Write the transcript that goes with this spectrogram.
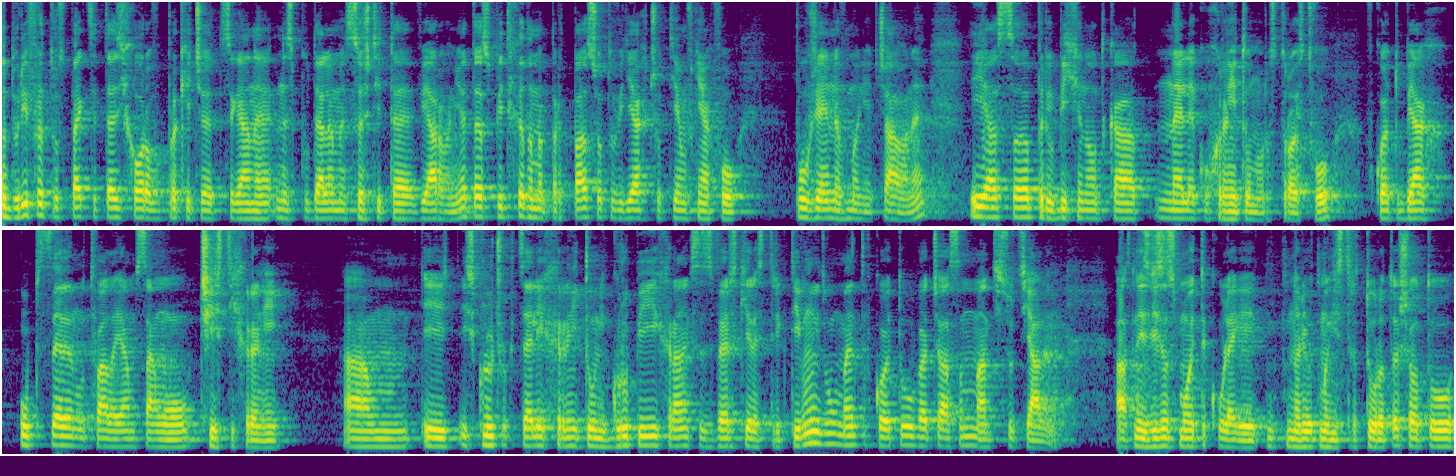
дори в ретроспекция тези хора, въпреки че сега не, не споделяме същите вярвания, те се опитаха да ме предпазят, защото видях, че отивам в някакво положение на вманячаване. И аз а, придобих едно така нелеко хранително разстройство, което бях обседен от това да ям само чисти храни. Ам, и изключвах цели хранителни групи, хранех се зверски рестриктивно и до момента, в който вече аз съм антисоциален. Аз не излизам с моите колеги нали, от магистратурата, защото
